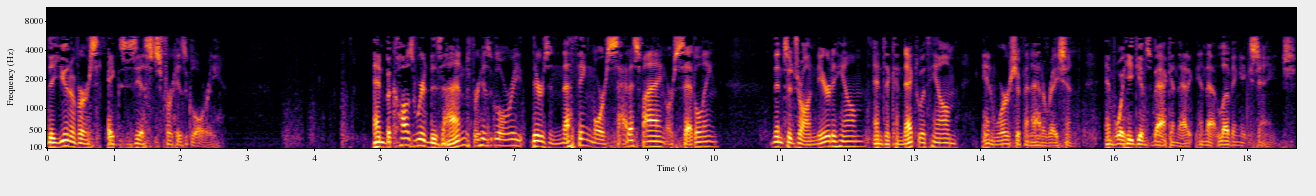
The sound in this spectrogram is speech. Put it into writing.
The universe exists for his glory. And because we're designed for his glory, there's nothing more satisfying or settling than to draw near to him and to connect with him in worship and adoration. And boy, he gives back in that in that loving exchange.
